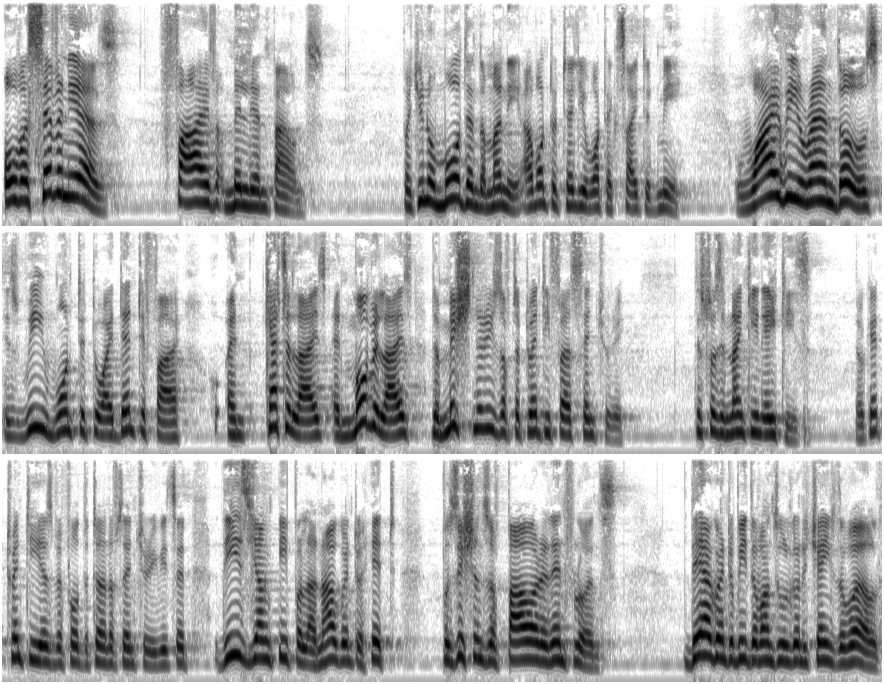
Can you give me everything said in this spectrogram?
Over seven years, five million pounds. But you know, more than the money, I want to tell you what excited me. Why we ran those is we wanted to identify and catalyze and mobilize the missionaries of the 21st century. This was in 1980s, okay, 20 years before the turn of century. We said these young people are now going to hit positions of power and influence. They are going to be the ones who are going to change the world.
